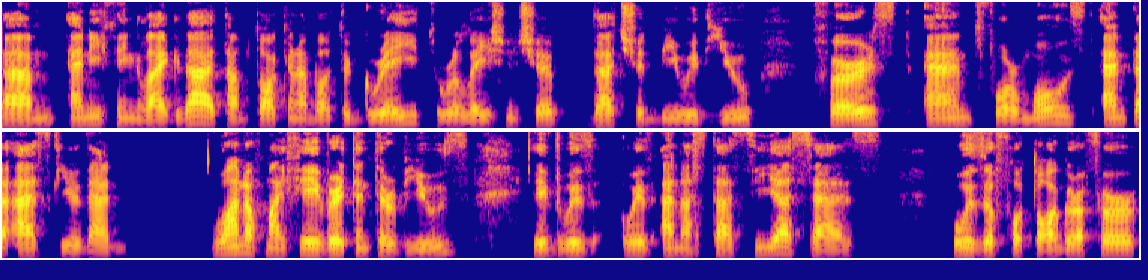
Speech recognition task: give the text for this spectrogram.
um, anything like that. I'm talking about a great relationship that should be with you first and foremost, and to ask you then. One of my favorite interviews is with, with Anastasia Says, who is a photographer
